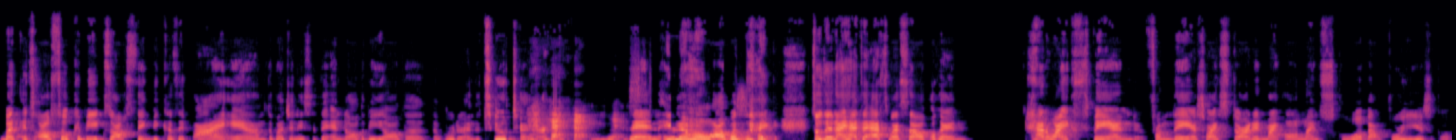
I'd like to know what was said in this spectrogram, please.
But it's also could be exhausting because if I am the budgetnista, the end all, the be all, the the rooter and the tutor, yes. then you know I was like, so then I had to ask myself, okay how do I expand from there? So I started my online school about four years ago,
